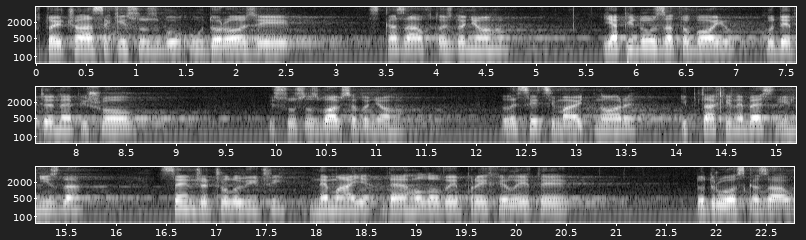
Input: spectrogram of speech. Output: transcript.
В той час, як Ісус був у дорозі, сказав хтось до нього, я піду за тобою, куди б ти не пішов. Ісус озвався до нього. Лисиці мають нори і птахи небесні гнізда, син же чоловічий не має де голови прихилити. До другого сказав:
